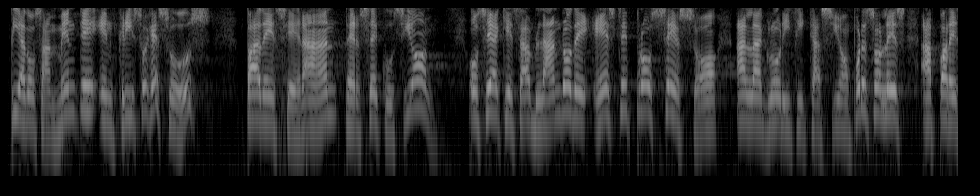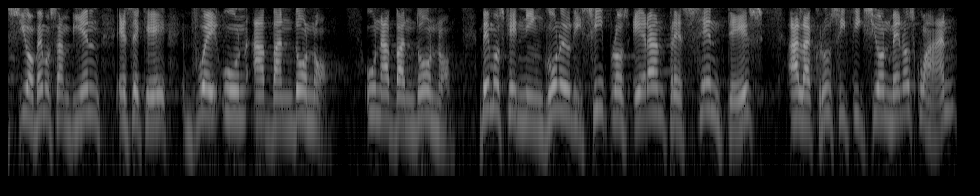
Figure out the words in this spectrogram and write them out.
piadosamente en Cristo Jesús, padecerán persecución. O sea que está hablando de este proceso a la glorificación. Por eso les apareció. Vemos también ese que fue un abandono, un abandono. Vemos que ninguno de los discípulos eran presentes a la crucifixión menos Juan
